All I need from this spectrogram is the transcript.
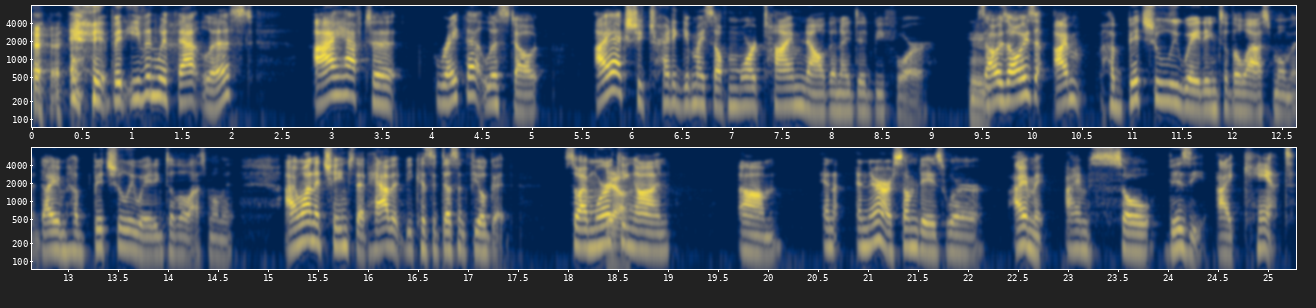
but even with that list, I have to write that list out. I actually try to give myself more time now than I did before. Hmm. So I was always, I'm habitually waiting to the last moment. I am habitually waiting to the last moment. I want to change that habit because it doesn't feel good. So I'm working on, um, and and there are some days where I am I am so busy I can't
